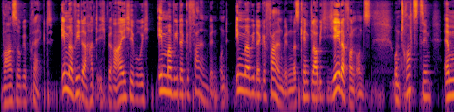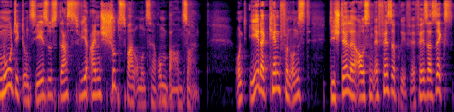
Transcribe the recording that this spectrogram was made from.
war so geprägt. Immer wieder hatte ich Bereiche, wo ich immer wieder gefallen bin und immer wieder gefallen bin. Und das kennt, glaube ich, jeder von uns. Und trotzdem ermutigt uns Jesus, dass wir einen Schutzwall um uns herum bauen sollen. Und jeder kennt von uns die Stelle aus dem Epheserbrief, Epheser 6.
